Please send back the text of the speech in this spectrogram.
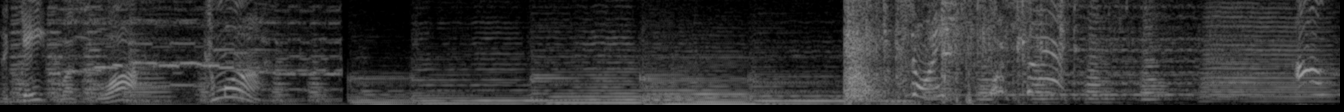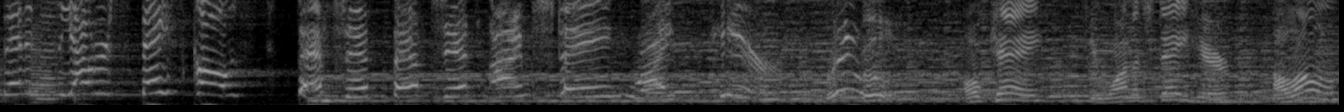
The gate wasn't locked. Come on. Zoinks! What's that? I'll bet it's the outer space ghost. That's it, that's it. I'm staying right here. Okay, if you want to stay here alone.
